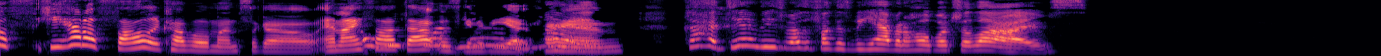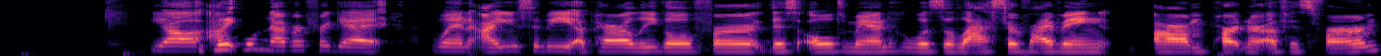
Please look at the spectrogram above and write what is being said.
have a? He had a fall a couple of months ago, and I oh, thought that was going to be it for him. God damn, these motherfuckers be having a whole bunch of lives. Y'all, I will never forget when I used to be a paralegal for this old man who was the last surviving um, partner of his firm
